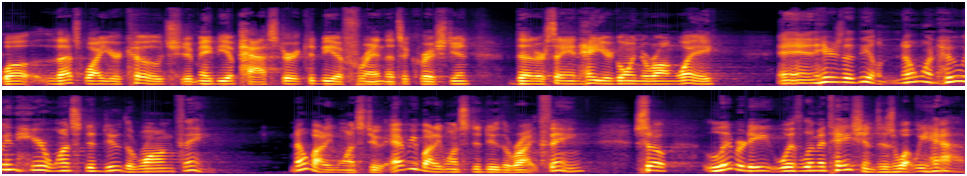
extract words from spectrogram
well, that's why your coach, it may be a pastor, it could be a friend that's a Christian, that are saying, hey, you're going the wrong way. And here's the deal no one, who in here wants to do the wrong thing? Nobody wants to. Everybody wants to do the right thing. So, liberty with limitations is what we have.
